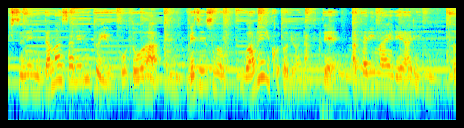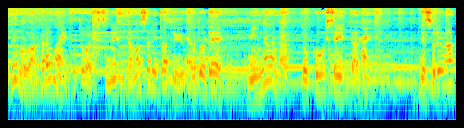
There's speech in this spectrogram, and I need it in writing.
狐に騙されるということはうん。別にその悪いことではなくてうん。当たり前であり例えばわからないことは狐に騙されたということでみん。なが納得をしていた。はい。でそれは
